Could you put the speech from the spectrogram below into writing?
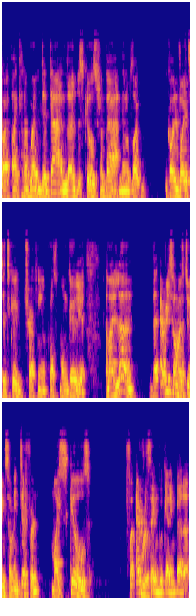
I, I, kind of went and did that and learned the skills from that. And then I was like, got invited to go trekking across Mongolia. And I learned that every time I was doing something different, my skills for everything were getting better.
